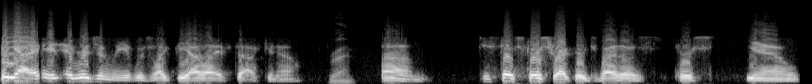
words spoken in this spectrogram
but yeah, it, originally it was like the LA stuff, you know, right? Um, just those first records by those first, you know,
